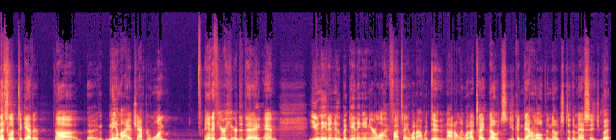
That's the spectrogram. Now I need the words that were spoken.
Let's look together, uh, uh, Nehemiah chapter 1. And if you're here today and you need a new beginning in your life, I tell you what I would do. Not only would I take notes, you can download the notes to the message, but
